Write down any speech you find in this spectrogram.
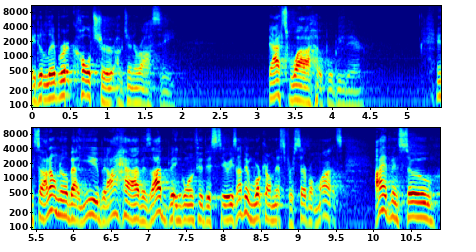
a deliberate culture of generosity. That's why I hope we'll be there. And so I don't know about you, but I have, as I've been going through this series, I've been working on this for several months. I have been so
